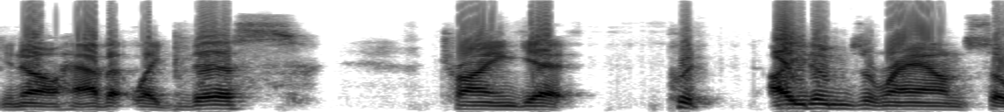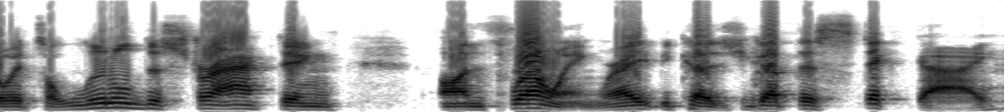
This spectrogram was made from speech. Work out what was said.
you know, have it like this. Try and get, put items around so it's a little distracting on throwing, right? Because you got this stick guy.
